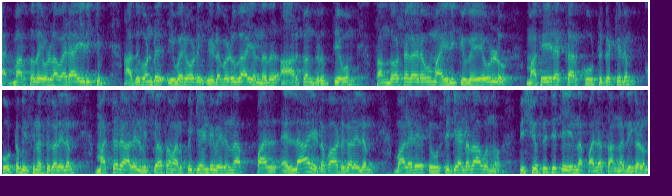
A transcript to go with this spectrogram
ആത്മാർത്ഥതയുള്ളവരായിരിക്കും. അതുകൊണ്ട് ഇവരോട് ഇടപെടുക എന്നത് ആർക്കും കൃത്യവും സന്തോഷകരവുമായിരിക്കുകയേ ഉള്ളൂ. മഹേരക്കാർ കൂട്ടുകെട്ടിലും കൂട്ടു ബിസിനസ്സുകളിലും മറ്റൊരാളിൽ വിശ്വാസം അർപ്പിക്കേണ്ടി വരുന്ന പൽ എല്ലാ ഇടപാടുകളിലും വളരെ സൂക്ഷിക്കേണ്ടതാവുന്നു. വിശ്വസിച്ച് ചെയ്യുന്ന പല സംഗതികളും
